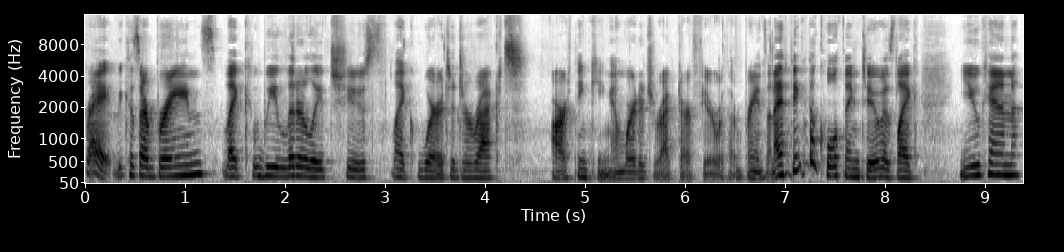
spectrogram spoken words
Right, because our brains, like, we literally choose, like, where to direct our thinking and where to direct our fear with our brains. And I think the cool thing, too, is, like, you can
